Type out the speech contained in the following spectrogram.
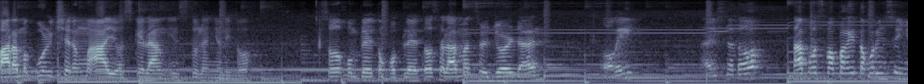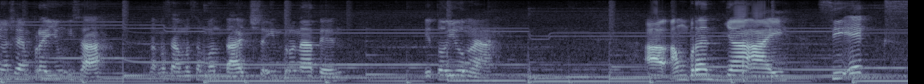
para mag-work siya ng maayos, kailangang installan nyo nito. So, kompletong kompleto. Salamat, Sir Jordan. Okay? Ayos na to. Tapos, papakita ko rin sa inyo, syempre, yung isa na kasama sa montage sa intro natin. Ito yung, ah, uh, ang brand niya ay CX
